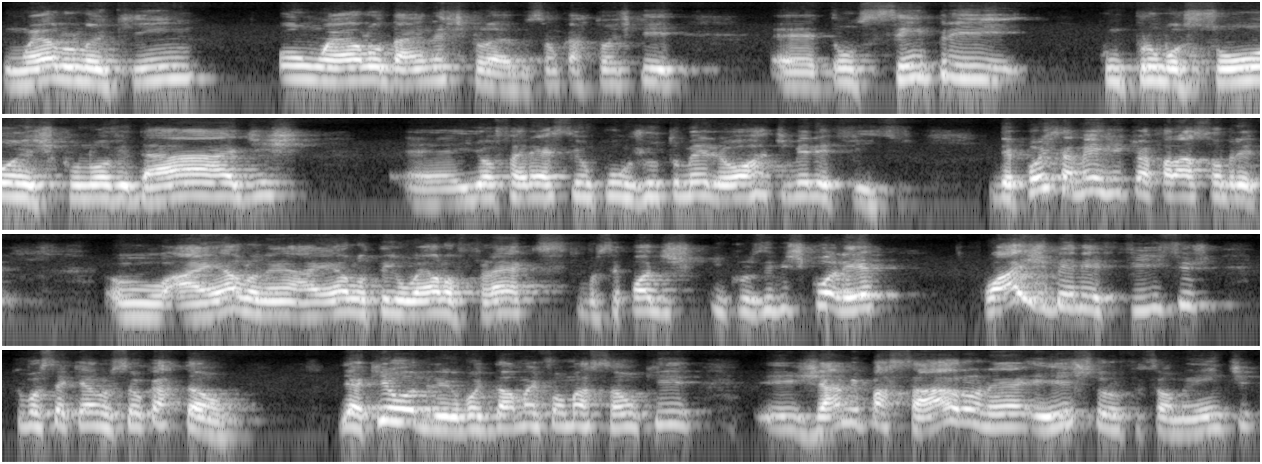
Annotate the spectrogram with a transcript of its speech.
um Elo Lankin ou um Elo Dynasty Club. São cartões que estão é, sempre com promoções, com novidades, é, e oferecem um conjunto melhor de benefícios. Depois também a gente vai falar sobre o, a Elo, né? A Elo tem o Elo Flex, que você pode, inclusive, escolher quais benefícios que você quer no seu cartão. E aqui, Rodrigo, vou te dar uma informação que já me passaram, né, extraoficialmente,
